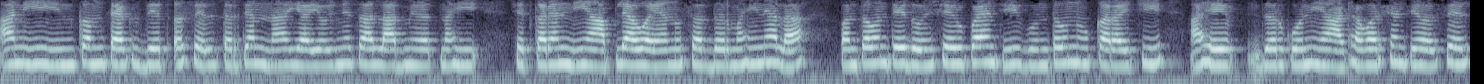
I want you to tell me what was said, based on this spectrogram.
आणि इन्कम टॅक्स देत असेल तर त्यांना या योजनेचा लाभ मिळत नाही. शेतकऱ्यांनी आपल्या वयानुसार दर महिन्याला पंचावन्न ते दोनशे रुपयांची गुंतवणूक करायची आहे. जर कोणी अठरा वर्षांचे असेल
